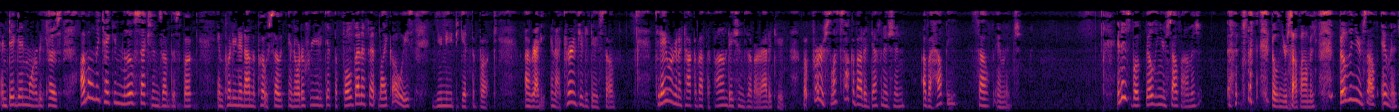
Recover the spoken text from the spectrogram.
and dig in more because I'm only taking little sections of this book and putting it on the post. So in order for you to get the full benefit, like always, you need to get the book. Alrighty, and I encourage you to do so. Today we're going to talk about the foundations of our attitude. But first, let's talk about a definition of a healthy self-image. In his book, Building Your Self-Image, building your self-image, building your self-image,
